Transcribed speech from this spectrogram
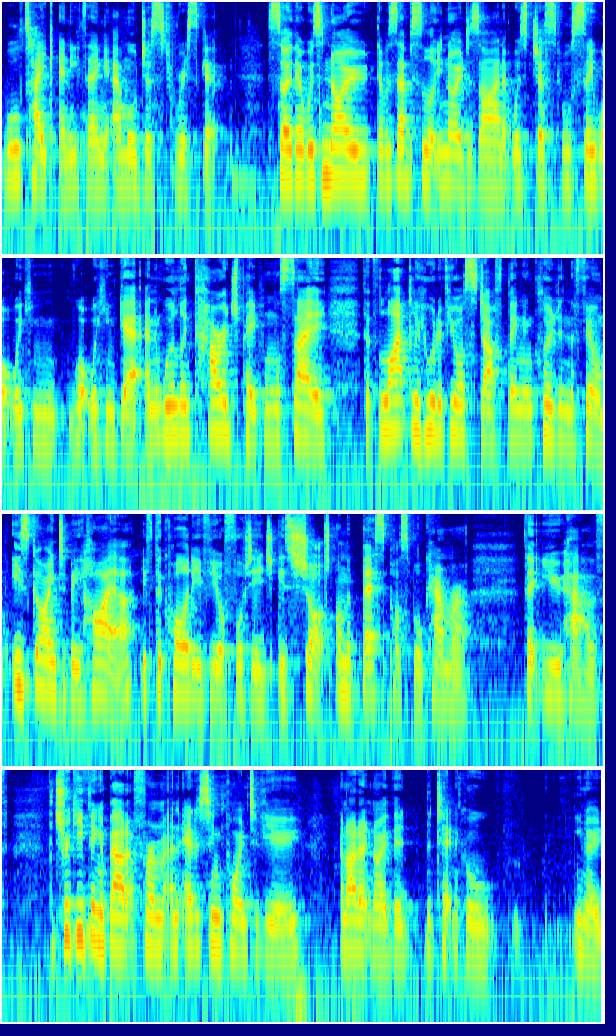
we'll take anything and we'll just risk it. So there was no, there was absolutely no design. It was just we'll see what we can what we can get, and we'll encourage people and we'll say that the likelihood of your stuff being included in the film is going to be higher if the quality of your footage is shot on the best possible camera that you have. The tricky thing about it from an editing point of view, and I don't know the the technical, you know,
